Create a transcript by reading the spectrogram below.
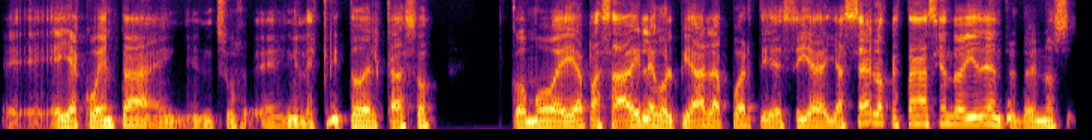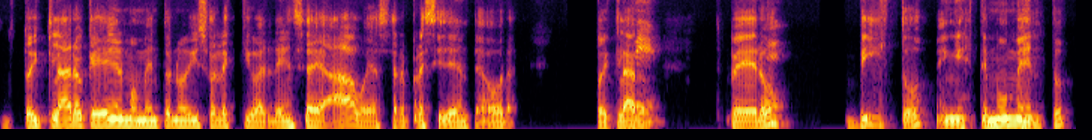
Eh, eh, ella cuenta en, en, su, en el escrito del caso como ella pasaba y le golpeaba la puerta y decía, ya sé lo que están haciendo ahí dentro. Entonces, no, estoy claro que ella en el momento no hizo la equivalencia de, ah, voy a ser presidente ahora. Estoy claro. Pero visto en este momento,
